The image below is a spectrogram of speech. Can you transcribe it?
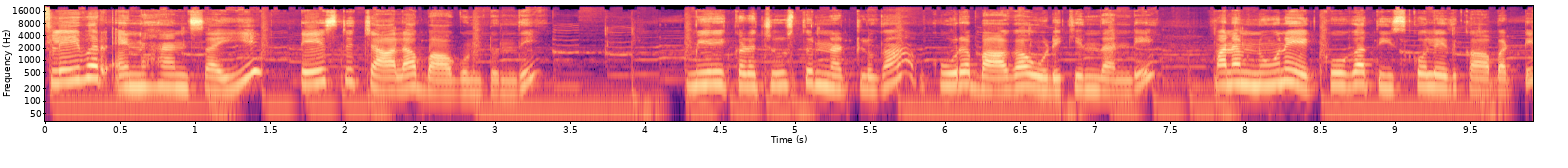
ఫ్లేవర్ ఎన్హాన్స్ అయ్యి టేస్ట్ చాలా బాగుంటుంది. మీరు ఇక్కడ చూస్తున్నట్లుగా కూర బాగా ఉడికిందండి. మనం నూనె ఎక్కువగా తీసుకోలేదు కాబట్టి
